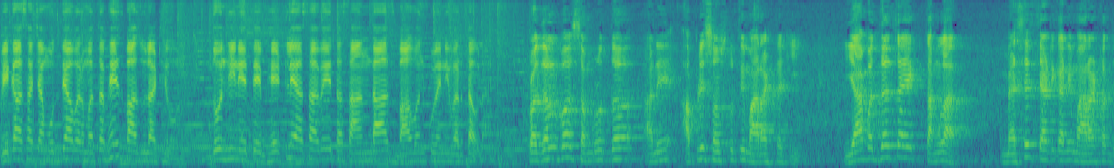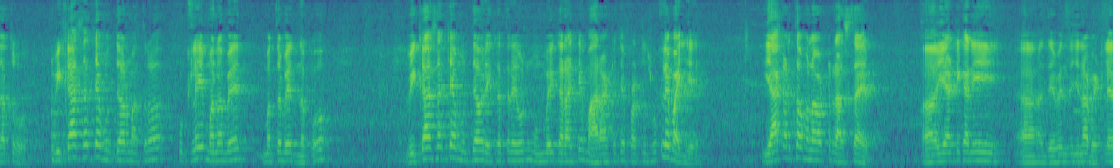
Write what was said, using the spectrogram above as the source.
विकासाच्या मुद्द्यावर मतभेद बाजूला ठेवून दोन्ही नेते भेटले असावेत असा अंदाज बावनकुळेंनी वर्तवला. प्रगल्भ समृद्ध आणि आपली संस्कृती महाराष्ट्राची याबद्दलचा एक चांगला मेसेज त्या ठिकाणी महाराष्ट्रात जातो. विकासाच्या मुद्द्यावर मात्र कुठलेही मनभेद मतभेद नको. विकासाच्या मुद्द्यावर एकत्र येऊन मुंबईकरांचे महाराष्ट्राचे प्रश्न सुटले पाहिजे. याकरता मला वाटतं राजसाहेब या ठिकाणी देवेंद्रजींना भेटले.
